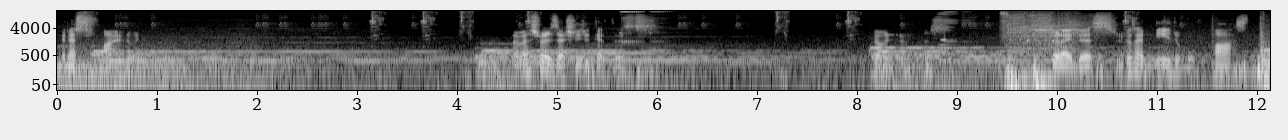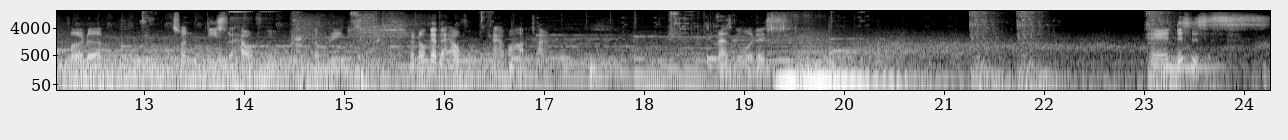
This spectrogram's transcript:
Okay, that's fine. I mean, my best try is actually to get this. Go on, this. It like this because I need to move fast further. This one needs the health though. Not really needs. If I don't get the health, I'm gonna have a hard time. Let's go with this. And this is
